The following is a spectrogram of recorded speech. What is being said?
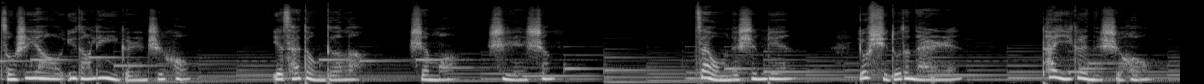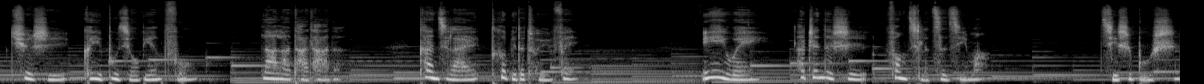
总是要遇到另一个人之后，也才懂得了什么是人生。在我们的身边，有许多的男人，他一个人的时候确实可以不修边幅，邋邋遢遢的。看起来特别的颓废。你以为他真的是放弃了自己吗？其实不是，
